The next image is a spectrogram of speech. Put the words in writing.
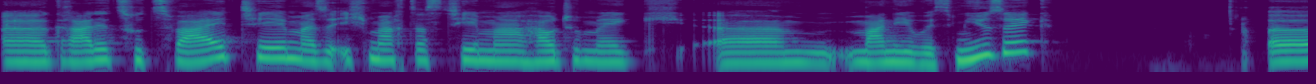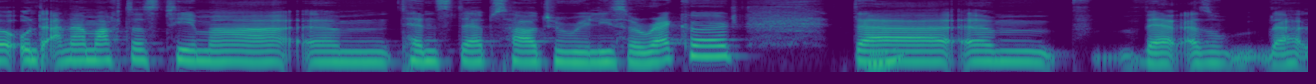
äh, gerade zu zwei Themen. Also ich mache das Thema How to Make ähm, Money with Music. Äh, und Anna macht das Thema ähm, 10 Steps How to Release a Record. Da, mhm. ähm, also da,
